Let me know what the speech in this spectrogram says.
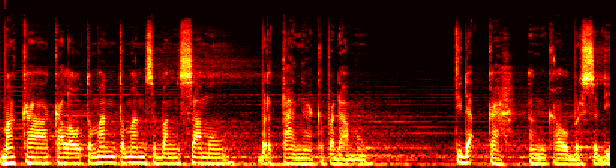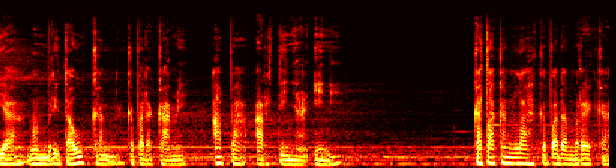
Maka kalau teman-teman sebangsamu bertanya kepadamu, Tidakkah engkau bersedia memberitahukan kepada kami apa artinya ini? Katakanlah kepada mereka,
